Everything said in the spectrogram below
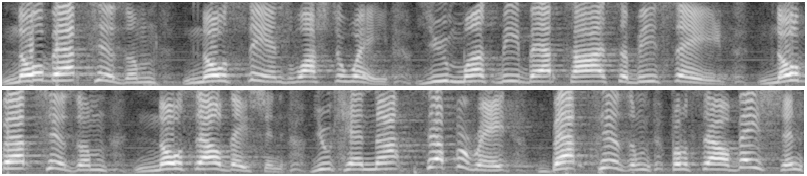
no baptism, no sins washed away. You must be baptized to be saved. No baptism, no salvation. You cannot separate baptism from salvation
